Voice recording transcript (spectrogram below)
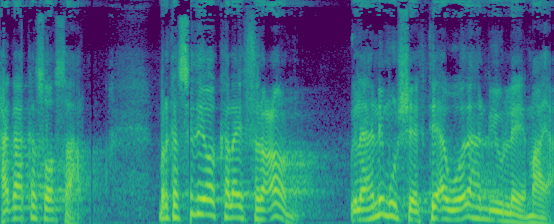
xaggaa ka soo saar. Marka sidii oo kale fircoon ilaahnimuu sheegtay awoodahan miyuu leeyahy maya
